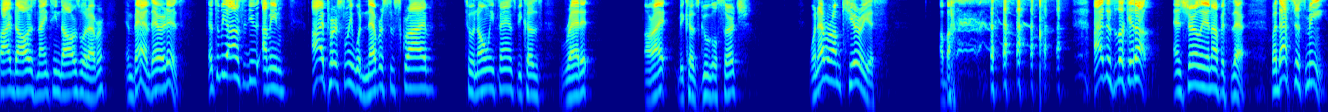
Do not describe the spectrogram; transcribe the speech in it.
$5, $19, whatever, and bam, there it is. And to be honest with you, I mean, I personally would never subscribe to an OnlyFans because Reddit, all right, because Google search. Whenever I'm curious about, I just look it up, and surely enough, it's there. But that's just me.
